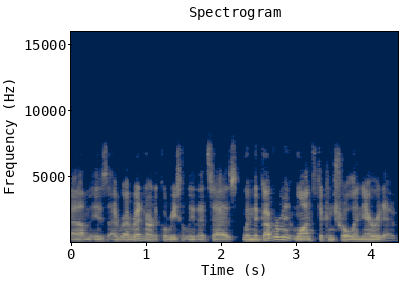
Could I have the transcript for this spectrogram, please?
um, is I read an article recently that says when the government wants to control a narrative,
